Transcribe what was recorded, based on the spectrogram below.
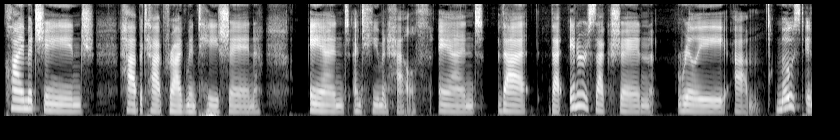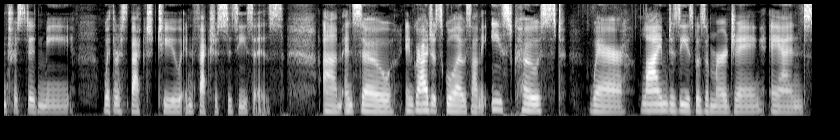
climate change, habitat fragmentation, and and human health, and that that intersection really um, most interested me with respect to infectious diseases. Um, and so in graduate school, I was on the East Coast where Lyme disease was emerging, and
